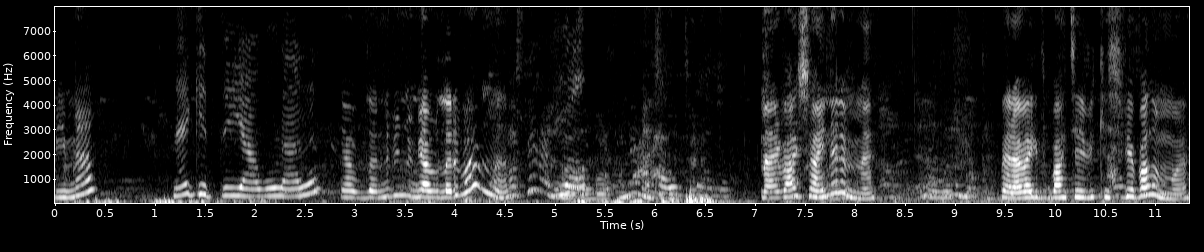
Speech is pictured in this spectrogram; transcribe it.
Bilmem. Ne gitti yavruları? Yavrularını bilmiyorum. Yavruları var mı? Yok. Merve aşağı inelim mi? Beraber gidip bahçeye bir keşif yapalım mı?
